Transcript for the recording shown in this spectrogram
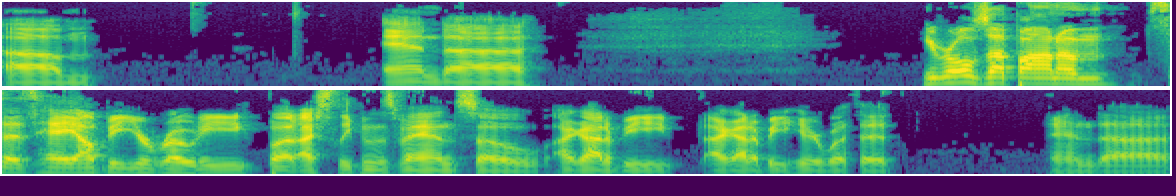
Um, and uh, he rolls up on him, says, "Hey, I'll be your roadie, but I sleep in this van, so I gotta be, I gotta be here with it." And uh,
